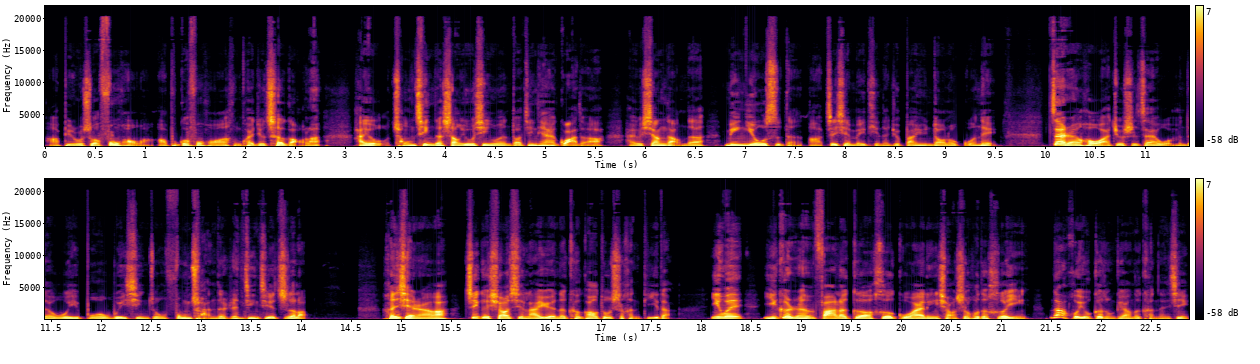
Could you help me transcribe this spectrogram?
啊，比如说凤凰网啊，不过凤凰网很快就撤稿了，还有重庆的上游新闻到今天还挂着啊，还有香港的 Min News 等啊，这些媒体呢就搬运到了国内，再然后啊，就是在我们的微博、微信中疯传的人尽皆知了。很显然啊，这个消息来源的可靠度是很低的。因为一个人发了个和谷爱凌小时候的合影，那会有各种各样的可能性。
